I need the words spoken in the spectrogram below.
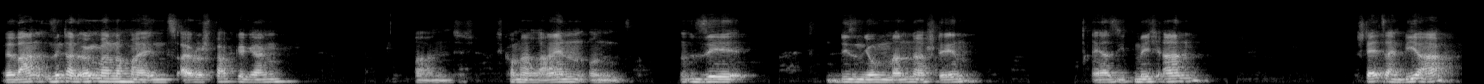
wir waren, sind dann irgendwann nochmal ins Irish Pub gegangen. Und ich, ich komme da rein und sehe diesen jungen Mann da stehen. Er sieht mich an, stellt sein Bier ab,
